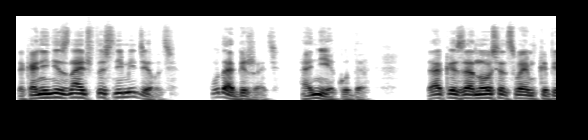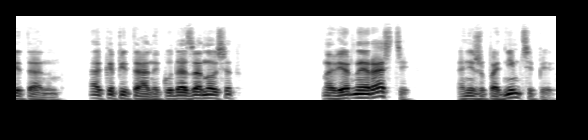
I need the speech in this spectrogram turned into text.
Так они не знают, что с ними делать. Куда бежать? А некуда. Так и заносят своим капитанам. А капитаны куда заносят? Наверное, Расти. Они же под ним теперь.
